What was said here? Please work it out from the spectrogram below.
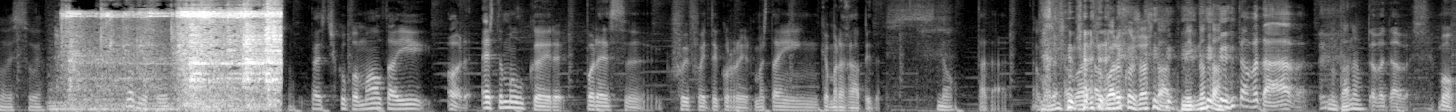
Vamos ver se sou eu. Pode ver se sou eu. Peço desculpa, malta aí. Ora, esta maluqueira parece que foi feita a correr, mas está em câmara rápida. Não. Tá, tá. Agora, agora, agora com o Jorge está. Comigo não está. Estava, estava. Não está, não. Estava, estava. Bom,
